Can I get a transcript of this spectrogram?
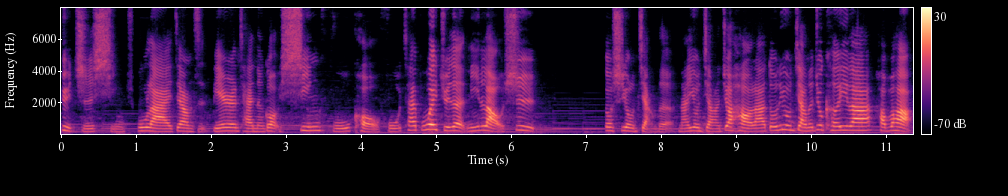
去执行出来，这样子别人才能够心服口服，才不会觉得你老是都是用讲的，那用讲的就好啦，都用讲的就可以啦，好不好？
